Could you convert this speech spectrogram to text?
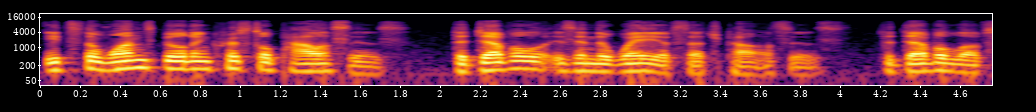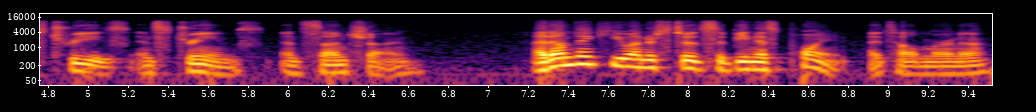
It's the ones building crystal palaces. The devil is in the way of such palaces. The devil loves trees and streams and sunshine. I don't think you understood Sabina's point, I tell Myrna,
